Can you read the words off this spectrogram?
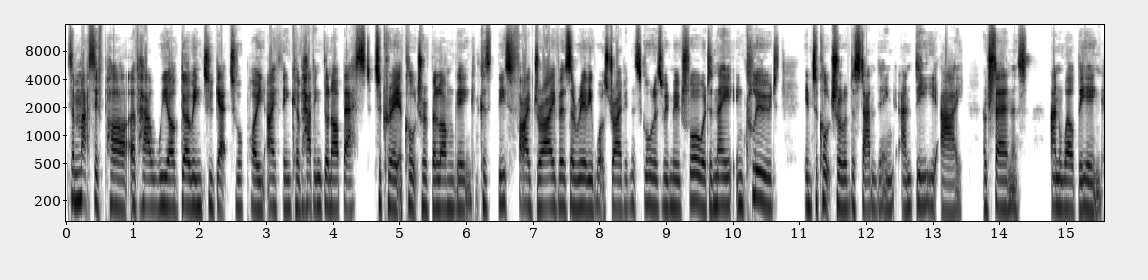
it's a massive part of how we are going to get to a point, I think, of having done our best to create a culture of belonging because these five drivers are really what's driving the school as we move forward. And they include intercultural understanding and DEI and fairness and well-being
